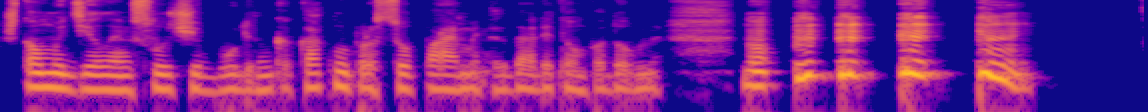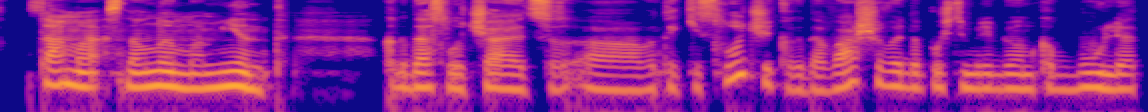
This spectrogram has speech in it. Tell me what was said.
Что мы делаем в случае буллинга, как мы проступаем и так далее и тому подобное. Но самый основной момент когда случаются а, вот такие случаи, когда вашего, допустим, ребенка булят,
